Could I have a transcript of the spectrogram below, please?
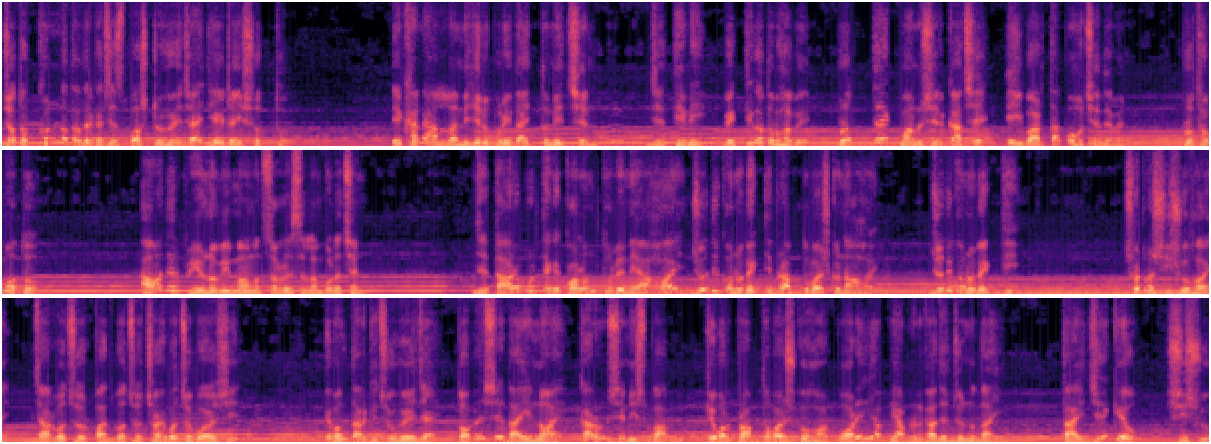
যতক্ষণ না তাদের কাছে স্পষ্ট হয়ে যায় যে এটাই সত্য। এখানে আল্লাহ নিজের উপরই দায়িত্ব নিচ্ছেন যে তিনি ব্যক্তিগতভাবে প্রত্যেক মানুষের কাছে এই বার্তা পৌঁছে দেবেন। প্রথমত, আমাদের প্রিয় নবী মোহাম্মদ সাল্লাহ সাল্লাম বলেছেন যে তার উপর থেকে কলম তুলে নেওয়া হয় যদি কোনো ব্যক্তি প্রাপ্তবয়স্ক না হয়। যদি কোনো ব্যক্তি ছোট শিশু হয়, চার বছর, পাঁচ বছর, ছয় বছর বয়সী এবং তার কিছু হয়ে যায়, তবে সে দায়ী নয়, কারণ সে নিষ্পাপ। কেবল প্রাপ্তবয়স্ক হওয়ার পরেই আপনি আপনার কাজের জন্য দায়ী। তাই যে কেউ শিশু,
